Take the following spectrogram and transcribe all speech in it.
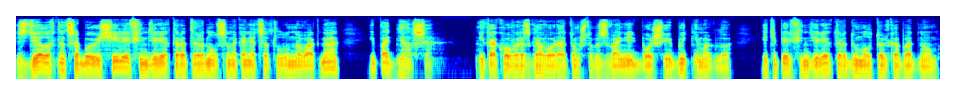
Сделав над собой усилие, финдиректор отвернулся, наконец, от лунного окна и поднялся. Никакого разговора о том, чтобы звонить, больше и быть не могло, и теперь финдиректор думал только об одном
